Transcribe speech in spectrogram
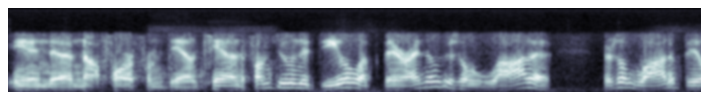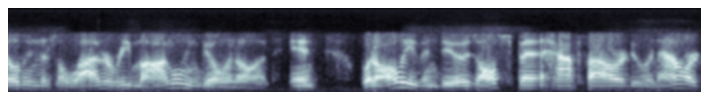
and uh, not far from downtown. If I'm doing a deal up there, I know there's a lot of there's a lot of building, there's a lot of remodeling going on, and what I'll even do is I'll spend a half hour to an hour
